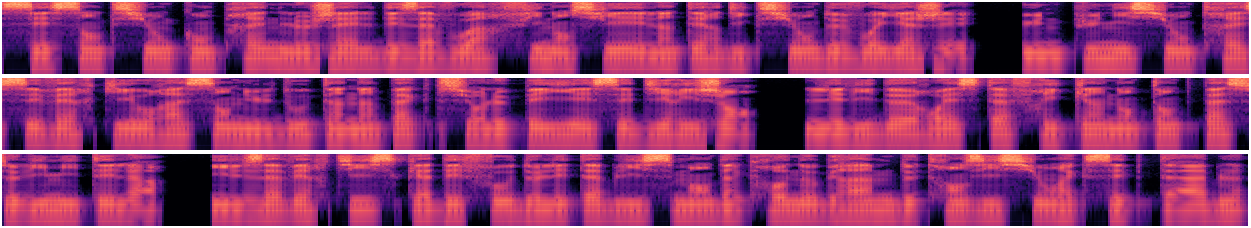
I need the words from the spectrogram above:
Ces sanctions comprennent le gel des avoirs financiers et l'interdiction de voyager. Une punition très sévère qui aura sans nul doute un impact sur le pays et ses dirigeants. Les leaders ouest-africains n'entendent pas se limiter là. Ils avertissent qu'à défaut de l'établissement d'un chronogramme de transition acceptable,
